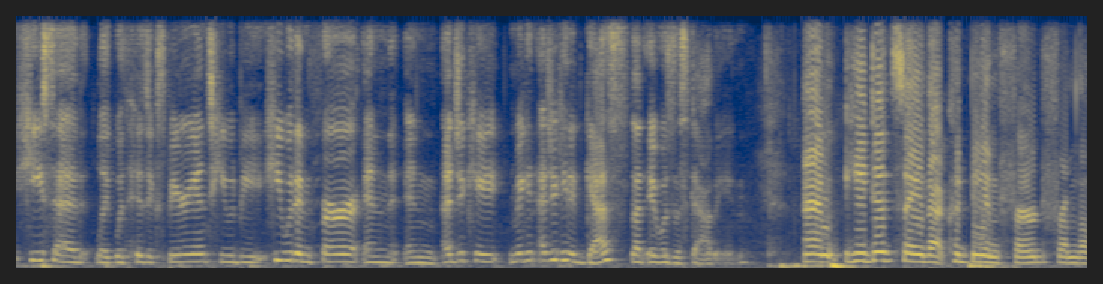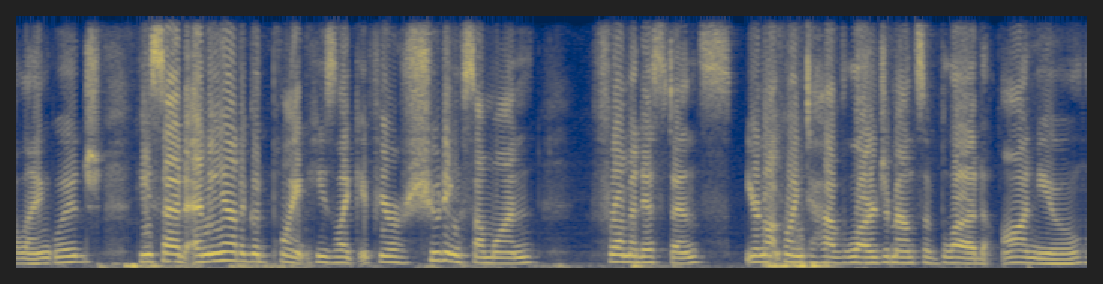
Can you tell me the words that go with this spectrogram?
he said like with his experience he would be he would infer and and educate make an educated guess that it was a stabbing and he did say that could be inferred from the language. He said, and he had a good point. He's like, if you're shooting someone from a distance, you're not going to have large amounts of blood on you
